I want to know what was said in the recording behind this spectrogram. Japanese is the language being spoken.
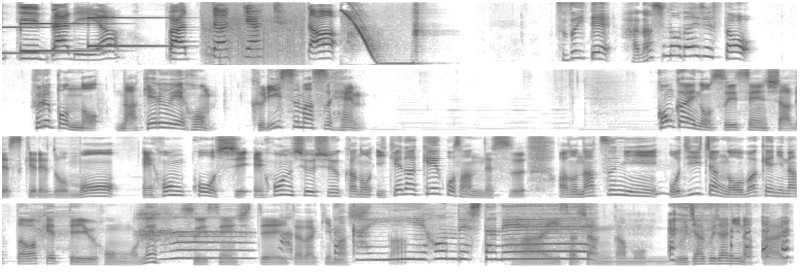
ラリオポッドキャスト。続いて話のダイジェスト。フルポンの泣ける絵本。クリスマス編。今回の推薦者ですけれども絵本講師絵本収集家の池田恵子さんです。あの夏におじいちゃんがお化けになったわけっていう本をね推薦していただきました本でしたね。はい、いさちゃんがもうぐじゃぐじゃになった時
